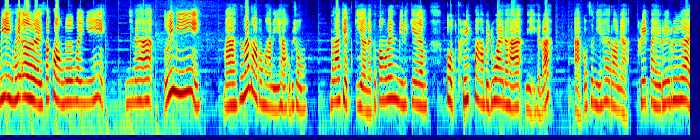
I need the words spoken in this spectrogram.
มีอีกไหมเอ่ย สักกล่องหนึงอะไรอย่างนี้ มีไหมฮะ เอ้ยมี มาหน้าตาประมาณนี้ค่ะคุณผู้ชม เวลาเก็บเกี่ยวเนี่ยก็ต้องเล่นมินิเกม กดคลิกตามไปด้วยนะคะ นี่เห็นปะ อะก็จะมีให้เราเนี่ย คลิกไปเรื่อย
